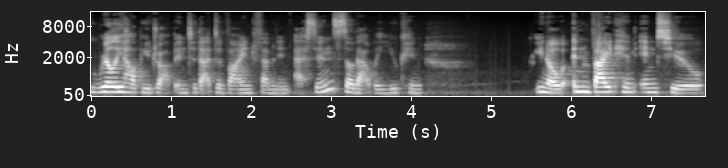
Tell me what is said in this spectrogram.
really help you drop into that divine feminine essence so that way you can you know invite him into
